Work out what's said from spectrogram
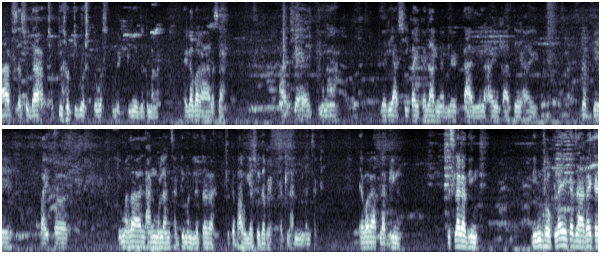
आरसासुद्धा छोटी छोटी गोष्ट वस्तू भेटते मिळते तुम्हाला. हे का बघा आरसा? आरसे आहेत म्हणा जरी अशी काही काही लागणारे टावेल आहे काते आहे डबे वायपर तुम्हाला लहान मुलांसाठी म्हणलं तर तिथं भावल्यासुद्धा भेटतात लहान मुलांसाठी. हे बघा आपला भीम. दिसला का भीम? भीम झोपला आहे का? जागा आहे का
